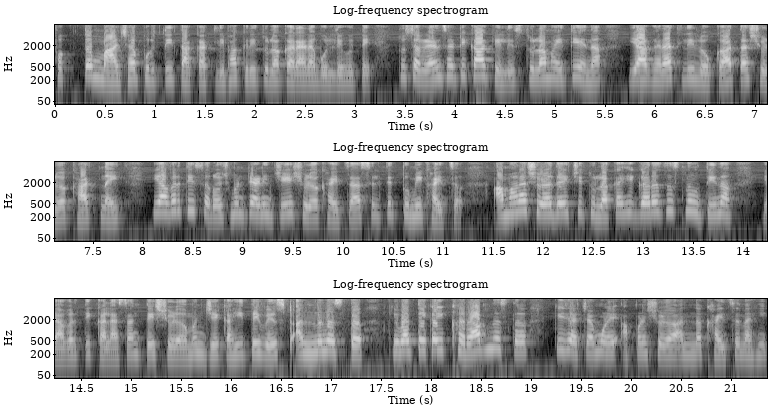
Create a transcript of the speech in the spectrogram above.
फक्त माझ्यापुरती ताकातली भाकरी तुला करायला बोलले होते. तू सगळ्यांसाठी का केलीस? तुला माहिती आहे ना या घरातली लोक आता शिळं खात नाहीत. यावरती सरोज म्हणते आणि जे शिळं खायचं असेल ते तुम्ही खायचं. आम्हाला शिळं द्यायची तुला काही गरजच नव्हती ना? यावरती कला सांगते शिळं म्हणजे काही ते वेस्ट अन्न नसतं किंवा ते काही खराब नसतं की ज्याच्यामुळे आपण शिळं अन्न खायचं नाही.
